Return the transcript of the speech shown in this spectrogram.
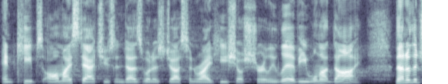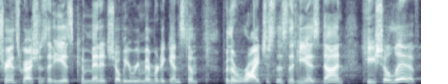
and keeps all my statutes and does what is just and right, he shall surely live. He will not die. None of the transgressions that he has committed shall be remembered against him. For the righteousness that he has done, he shall live.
